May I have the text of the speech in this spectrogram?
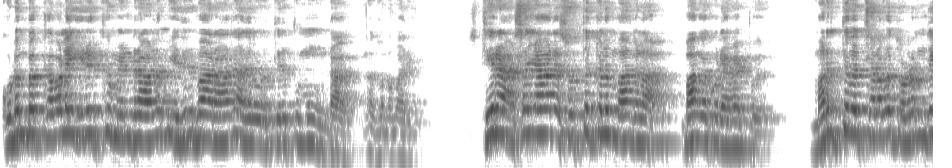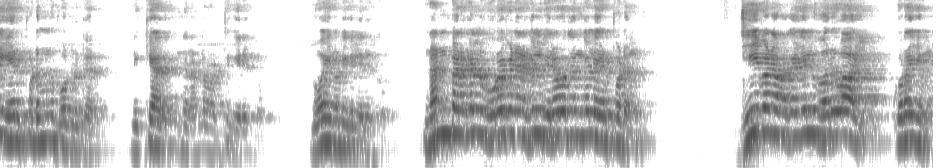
குடும்ப கவலை இருக்கும் என்றாலும் எதிர்பாராத அதில் ஒரு திருப்பமும் உண்டாகும். நான் சொன்ன மாதிரி. ஸ்திர அசையாத சொத்துக்களும் வாங்கலாம். வாங்கக்கூடிய அமைப்பு. மருத்துவ செலவு தொடர்ந்து ஏற்படும்னு போட்டிருக்காரு. நிற்காது இந்த நல்ல வளத்துக்கு இருக்கும். நோய் நொடிகள் இருக்கும். நண்பர்கள் உறவினர்கள் விரோதங்கள் ஏற்படும். ஜீவன வகையில் வருவாய் குறையும்.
